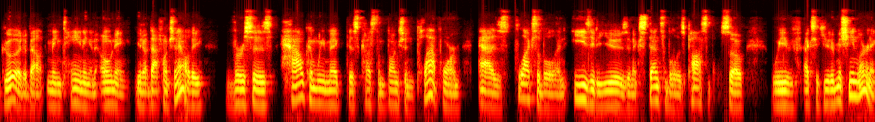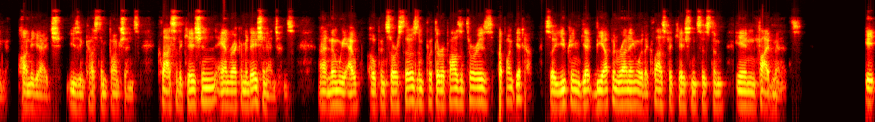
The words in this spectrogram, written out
good about maintaining and owning, you know, that functionality versus how can we make this custom function platform as flexible and easy to use and extensible as possible. So we've executed machine learning on the edge using custom functions, classification and recommendation engines. And then we open source those and put the repositories up on GitHub. So you can get be up and running with a classification system in five minutes. It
